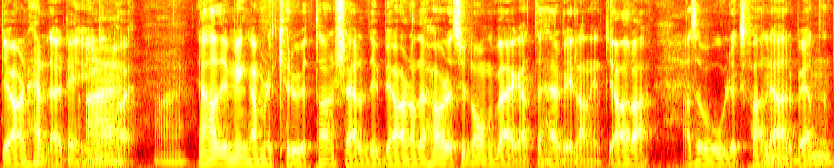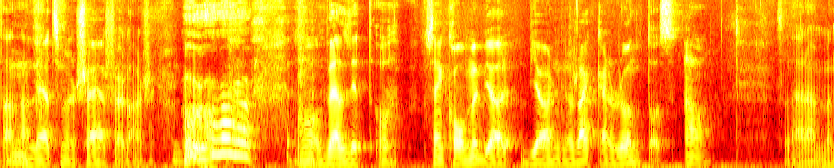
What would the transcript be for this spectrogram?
björn heller. Det är ju ingen Nej. höjd. Nej. Jag hade ju min gamla krut, han skällde i björn och det hördes ju lång väg att det här vill han inte göra. Alltså olycksfall i arbetet. Han, han lät som en schäfer. Han var väldigt... Och sen kommer björn, björnrackaren runt oss. Ja. Sådär, men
